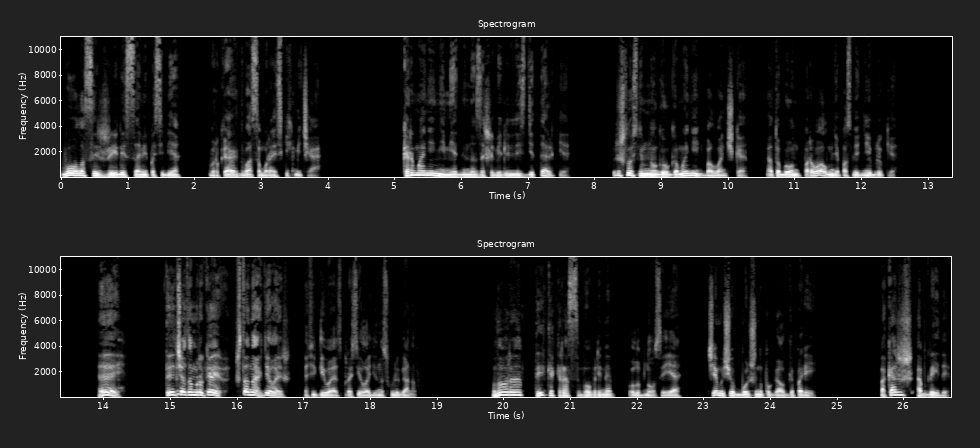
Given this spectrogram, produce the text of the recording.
Волосы жили сами по себе, в руках два самурайских меча. В кармане немедленно зашевелились детальки. Пришлось немного угомонить болванчика, а то бы он порвал мне последние брюки. «Эй, ты что там рукой в штанах делаешь?» — офигевая спросил один из хулиганов. «Лора, ты как раз вовремя», — улыбнулся я чем еще больше напугал Гапарей. «Покажешь апгрейды?»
